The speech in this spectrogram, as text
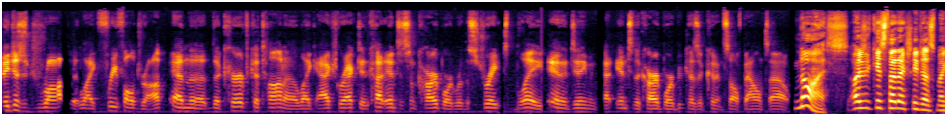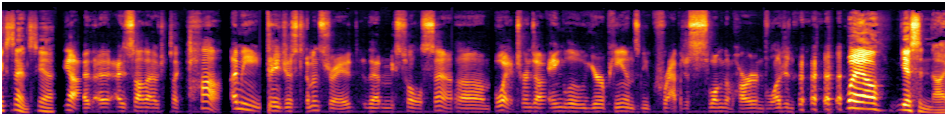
they just dropped it like free fall drop, and the the curved katana like actually corrected, cut into some cardboard where the straight blade, and it didn't even cut into the cardboard because it couldn't self balance out. Nice. I guess that actually does make sense. Yeah. Yeah, I, I- saw that. I was just like, huh. I mean, they just demonstrated that makes total sense. Um, boy, it turns out Anglo Europeans knew crap. It just swung them hard and bludgeoned. Well, yes and no.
